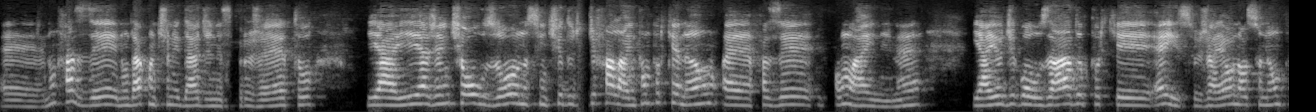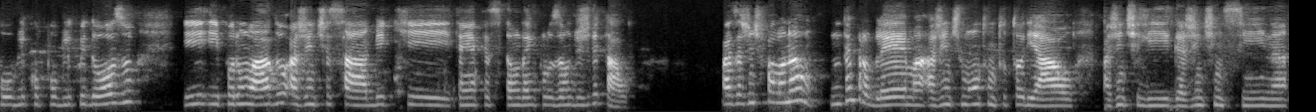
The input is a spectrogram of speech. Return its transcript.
é, não fazer, não dar continuidade nesse projeto, e aí a gente ousou no sentido de falar, então por que não é, fazer online, né? E aí eu digo ousado porque é isso, já é o nosso não público, público idoso, e, e por um lado a gente sabe que tem a questão da inclusão digital. Mas a gente falou, não, não tem problema, a gente monta um tutorial, a gente liga, a gente ensina,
